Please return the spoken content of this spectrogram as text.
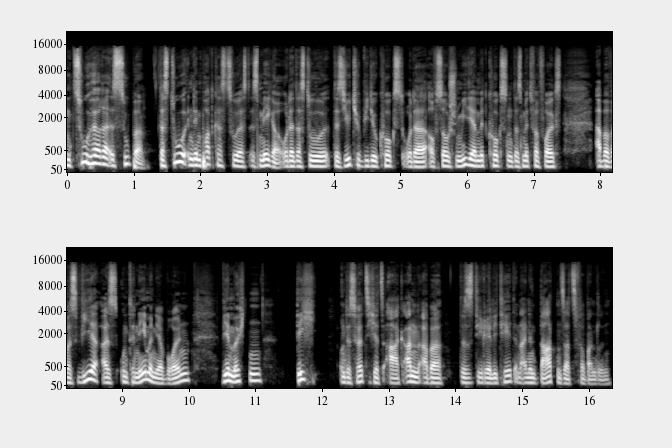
ein Zuhörer ist super. Dass du in dem Podcast zuhörst, ist mega. Oder dass du das YouTube-Video guckst oder auf Social Media mitguckst und das mitverfolgst. Aber was wir als Unternehmen ja wollen, wir möchten dich, und das hört sich jetzt arg an, aber das ist die Realität, in einen Datensatz verwandeln.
